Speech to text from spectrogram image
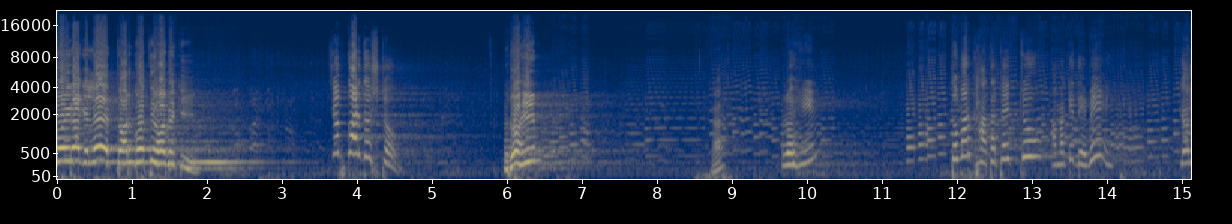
ময়রা গেলে তোর গতি হবে কি? চুপ কর দুষ্ট। রহিম। হ্যাঁ? রহিম তোমার খাতাটা একটু আমাকে দেবে? কেন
